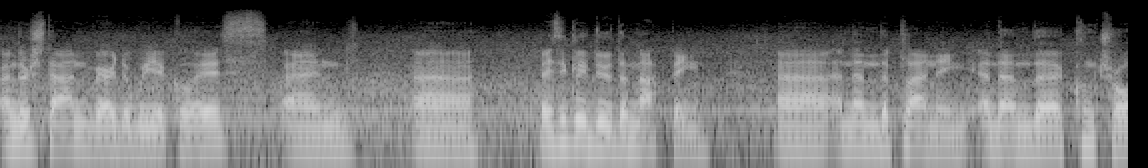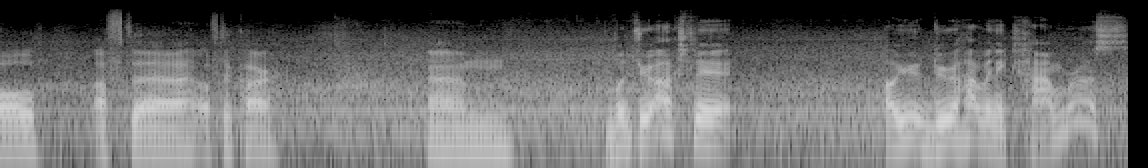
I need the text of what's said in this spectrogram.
understand where the vehicle is and uh, basically do the mapping uh, and then the planning and then the control of the of the car. Um, But you actually, are you? Do you have any cameras?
